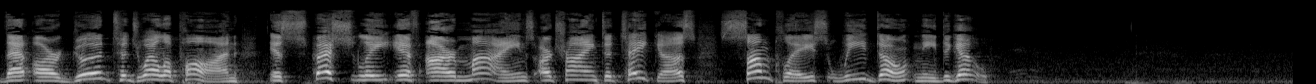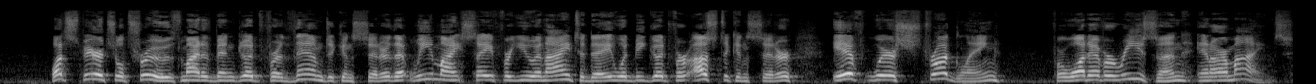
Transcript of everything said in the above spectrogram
that are good to dwell upon, especially if our minds are trying to take us someplace we don't need to go. What spiritual truths might have been good for them to consider that we might say for you and I today would be good for us to consider if we're struggling for whatever reason in our minds?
